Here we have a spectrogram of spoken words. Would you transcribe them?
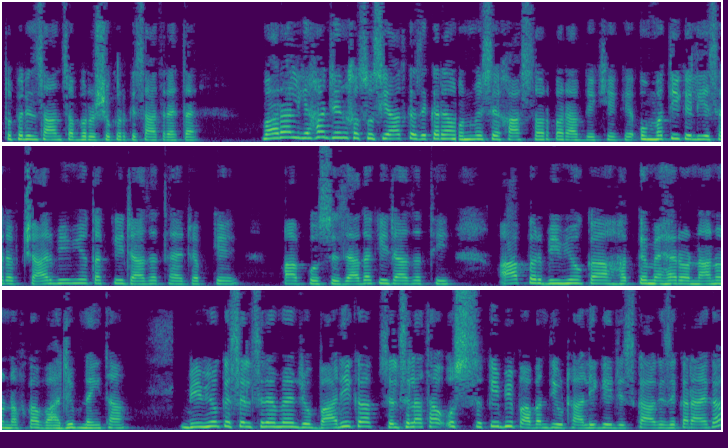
تو پھر انسان صبر و شکر کے ساتھ رہتا ہے۔ بہرحال یہاں جن خصوصیات کا ذکر ہے، ان میں سے خاص طور پر آپ دیکھیے کہ امتی کے لیے صرف چار بیویوں تک کی اجازت ہے، جبکہ آپ کو اس سے زیادہ کی اجازت تھی۔ آپ پر بیویوں کا حق مہر اور نان و نفقہ واجب نہیں تھا۔ بیویوں کے سلسلے میں جو باری کا سلسلہ تھا، اس کی بھی پابندی اٹھا لی گئی، جس کا آگے ذکر آئے گا۔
